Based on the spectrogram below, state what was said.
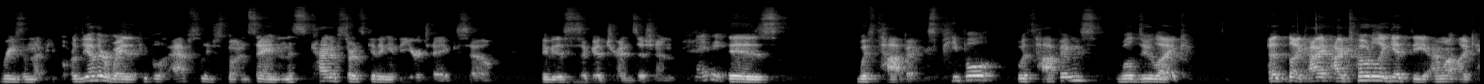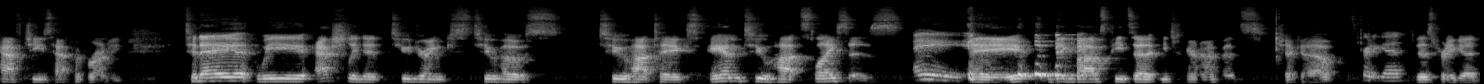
reason that people, or the other way that people absolutely just go insane, and this kind of starts getting into your take, so maybe this is a good transition, Maybe. is with toppings. People with toppings will do like, uh, like I, I totally get the I want like half cheese, half pepperoni. Today we actually did two drinks, two hosts, two hot takes, and two hot slices. Hey. A Big Bob's Pizza, East Grand Rapids. Check it out. It's pretty good. It is pretty good.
